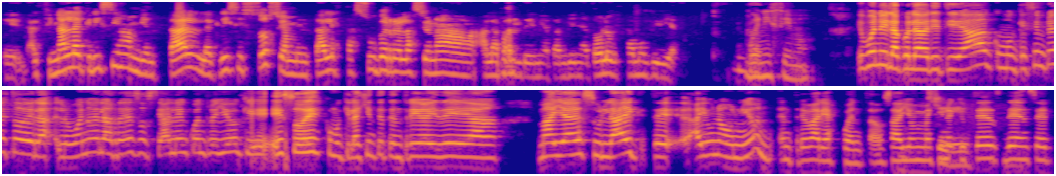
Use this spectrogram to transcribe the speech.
eh, al final la crisis ambiental, la crisis socioambiental está súper relacionada a la pandemia también y a todo lo que estamos viviendo. Buenísimo. Y bueno, y la colaboratividad, como que siempre esto de lo bueno de las redes sociales encuentro yo que eso es como que la gente te entrega ideas, más allá de su like, hay una unión entre varias cuentas. O sea, yo me imagino que ustedes deben ser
